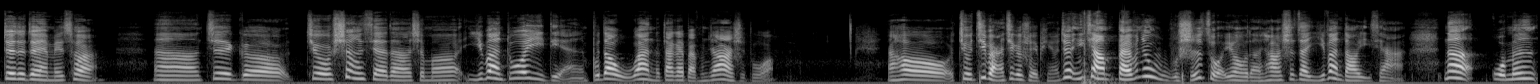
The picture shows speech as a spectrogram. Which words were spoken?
对对对，没错。嗯、这个就剩下的什么一万多一点，不到五万的大概百分之二十多，然后就基本上这个水平，就你想百分之五十左右的，然后是在一万刀以下，那我们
